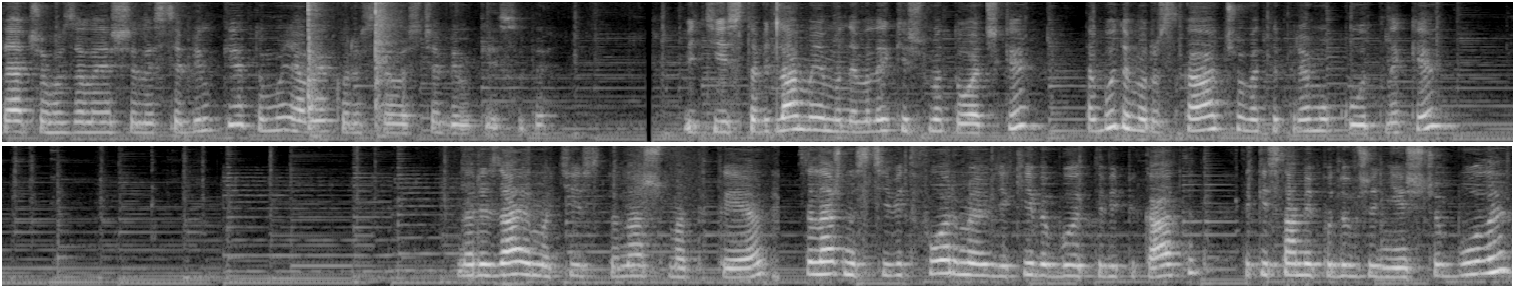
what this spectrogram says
дечого залишилися білки, тому я використала ще білки сюди. Від тіста відламуємо невеликі шматочки та будемо розкачувати прямокутники. Нарізаємо тісто на шматки. В залежності від форми, в якій ви будете випікати, такі самі по довжині, щоб були.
